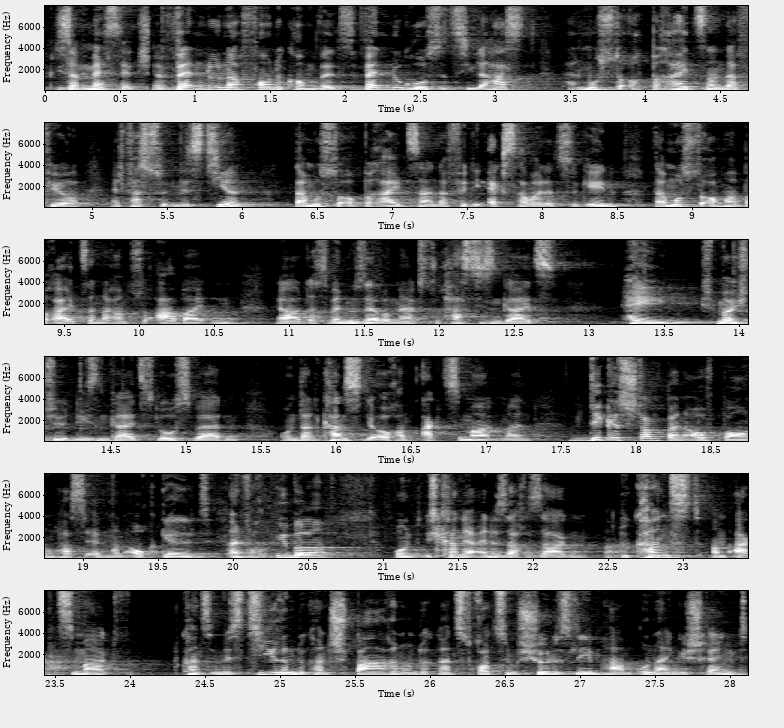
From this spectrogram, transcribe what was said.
mit dieser Message, wenn du nach vorne kommen willst, wenn du große Ziele hast, dann musst du auch bereit sein, dafür etwas zu investieren. Da musst du auch bereit sein, dafür die Extrameile zu gehen. Da musst du auch mal bereit sein, daran zu arbeiten, ja, dass wenn du selber merkst, du hast diesen Geiz, hey, ich möchte diesen Geiz loswerden und dann kannst du dir auch am Aktienmarkt mal ein dickes Standbein aufbauen, hast irgendwann auch Geld einfach über und ich kann dir eine Sache sagen, du kannst am Aktienmarkt, du kannst investieren, du kannst sparen und du kannst trotzdem ein schönes Leben haben, uneingeschränkt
